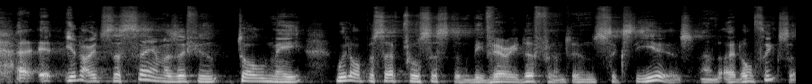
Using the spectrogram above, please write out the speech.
uh, it, you know, it's the same as if you told me, will our perceptual system be very different in 60 years? And I don't think so.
